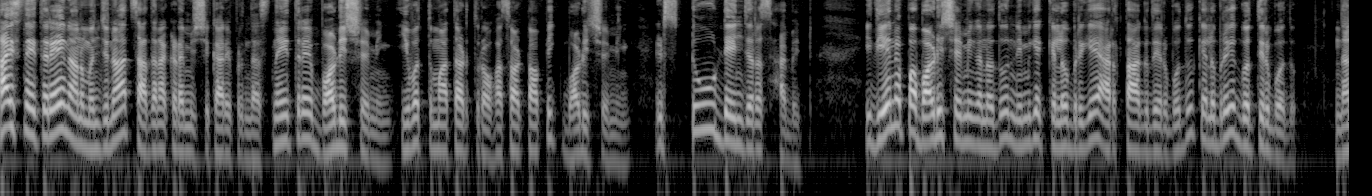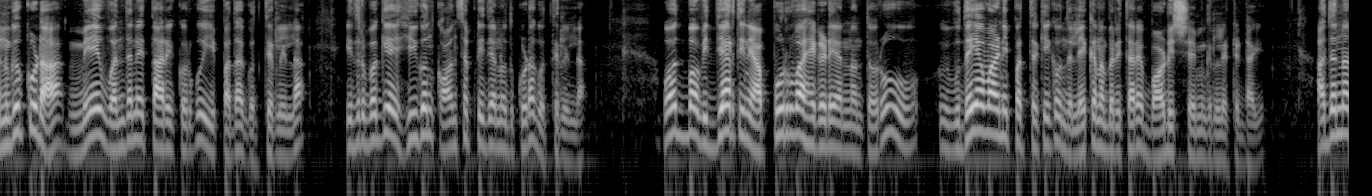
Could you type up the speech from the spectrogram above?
ಹಾಯ್ ಸ್ನೇಹಿತರೆ, ನಾನು ಮಂಜುನಾಥ್, ಸಾಧನ ಅಕಾಡೆಮಿ ಶಿಕಾರಿಪುರದಿಂದ ಸ್ನೇಹಿತರೆ ಬಾಡಿ ಶೇಮಿಂಗ್ ಇವತ್ತು ಮಾತಾಡ್ತಿರೋ ಹೊಸ topic body shaming it's too dangerous habit ಇದೇನಪ್ಪ ಬಾಡಿ ಶೇಮಿಂಗ್ ಅನ್ನೋದು? ನಿಮಗೆ ಕೆಲವೊಬ್ಬರಿಗೆ ಅರ್ಥ ಆಗದೇ ಇರ್ಬೋದು ಕೆಲವೊಬ್ಬರಿಗೆ ಗೊತ್ತಿರ್ಬೋದು. ನನಗೂ ಕೂಡ ಮೇ ಒಂದನೇ ತಾರೀಕುವರೆಗೂ ಈ ಪದ ಗೊತ್ತಿರಲಿಲ್ಲ. ಇದ್ರ ಬಗ್ಗೆ ಹೀಗೊಂದು ಕಾನ್ಸೆಪ್ಟ್ ಇದೆ ಅನ್ನೋದು ಕೂಡ ಗೊತ್ತಿರಲಿಲ್ಲ. ಒಬ್ಬ ವಿದ್ಯಾರ್ಥಿನಿ ಅಪೂರ್ವ ಹೆಗಡೆ ಅನ್ನೋಂಥವ್ರು ಉದಯವಾಣಿ ಪತ್ರಿಕೆಗೆ ಒಂದು ಲೇಖನ ಬರೀತಾರೆ ಬಾಡಿ ಶೇಮಿಂಗ್ ರಿಲೇಟೆಡ್ ಆಗಿ. ಅದನ್ನು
